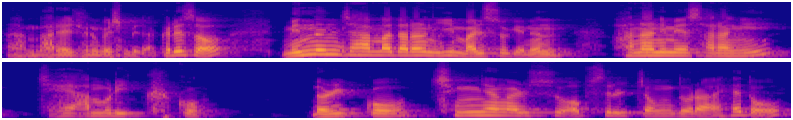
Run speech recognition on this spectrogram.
아, 말해 주는 것입니다. 그래서 믿는 자마다라는 이 말 속에는 하나님의 사랑이 제 아무리 크고 넓고 측량할 수 없을 정도라 해도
